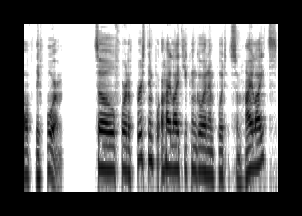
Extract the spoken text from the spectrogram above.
of the form. So for the first input highlight, you can go ahead and put some highlights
